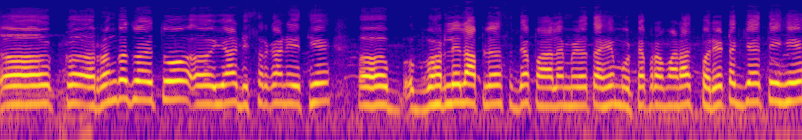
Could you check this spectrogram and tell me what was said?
क रंग जो आहे तो या निसर्गाने येथे भरलेला आपल्याला सध्या पाहायला मिळत आहे. मोठ्या प्रमाणात पर्यटक जे आहेत ते हे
